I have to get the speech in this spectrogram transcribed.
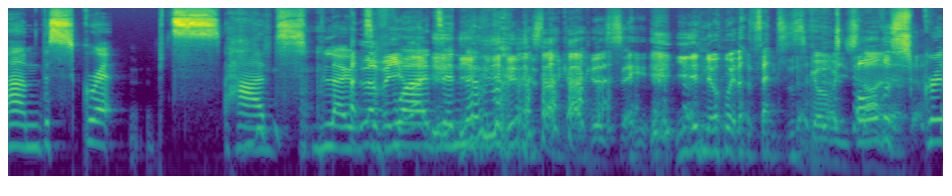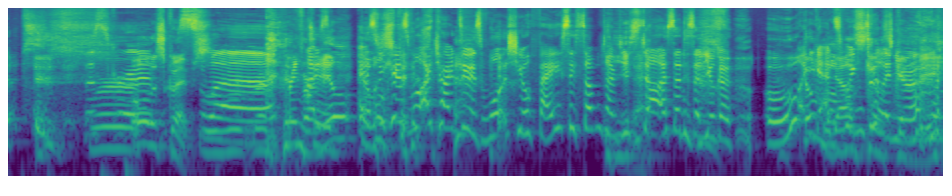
Um, the scripts had loads of it, you're like- words in them. it's like I'm gonna say. You didn't know where that sentence was going when you started. All the scripts were All the scripts. were- were printed. Hill- It's because what I try to do is watch your face. So sometimes you start a sentence and you'll go, oh, and you get a twinkle in your eye.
